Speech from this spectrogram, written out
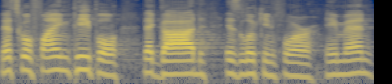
Let's go find people that God is looking for. Amen.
